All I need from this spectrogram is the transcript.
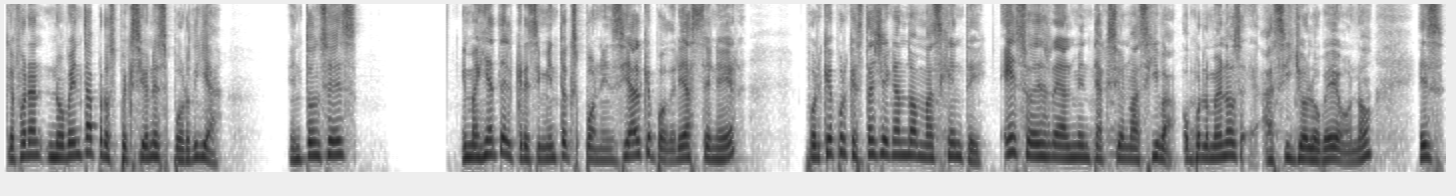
que fueran 90 prospecciones por día. Entonces, imagínate el crecimiento exponencial que podrías tener ¿Por qué? Porque estás llegando a más gente. Eso es realmente acción masiva, o por lo menos así yo lo veo, ¿no? Es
